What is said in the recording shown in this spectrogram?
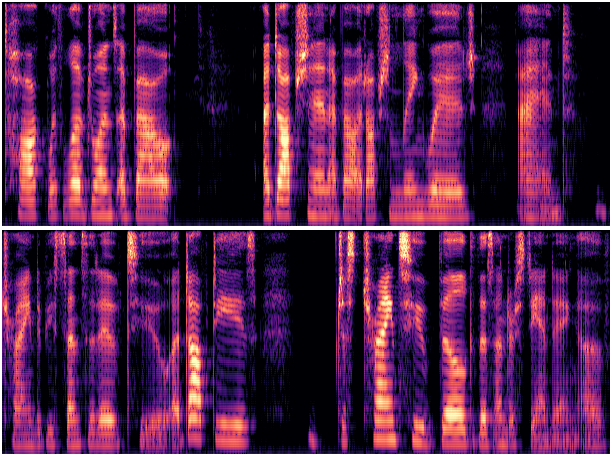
talk with loved ones about adoption, about adoption language, and trying to be sensitive to adoptees, just trying to build this understanding of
